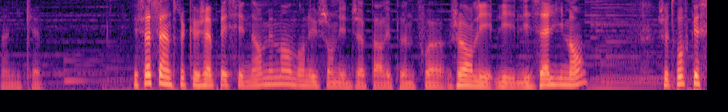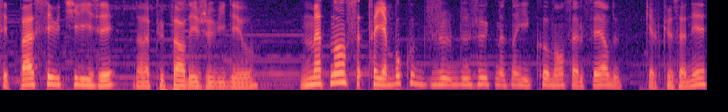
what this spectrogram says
Ah, nickel. Et ça, c'est un truc que j'apprécie énormément dans les... J'en ai déjà parlé plein de fois. Genre, les, les aliments, je trouve que c'est pas assez utilisé dans la plupart des jeux vidéo. Maintenant, il y a beaucoup de jeux, maintenant qui commencent à le faire de quelques années,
